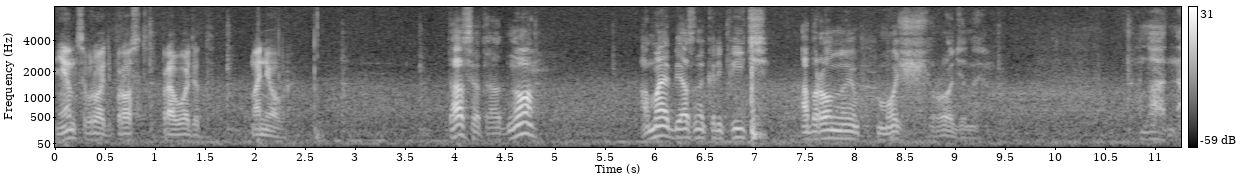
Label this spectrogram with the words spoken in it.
Немцы вроде просто проводят маневры. ТАСС это одно, А мы обязаны крепить оборонную мощь Родины. Ладно.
